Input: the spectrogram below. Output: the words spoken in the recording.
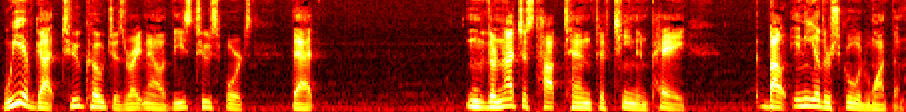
we have got two coaches right now at these two sports that they're not just top 10, 15 in pay. About any other school would want them.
